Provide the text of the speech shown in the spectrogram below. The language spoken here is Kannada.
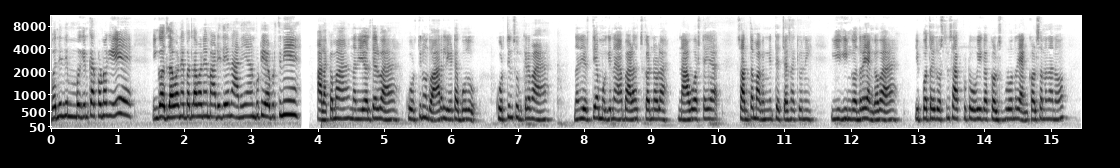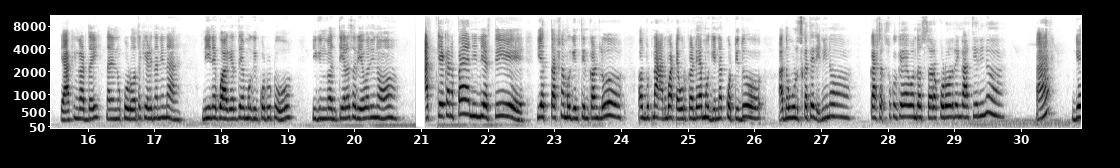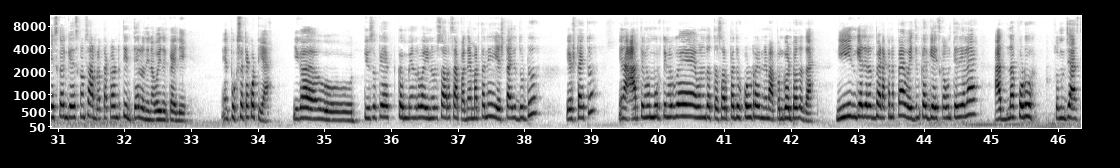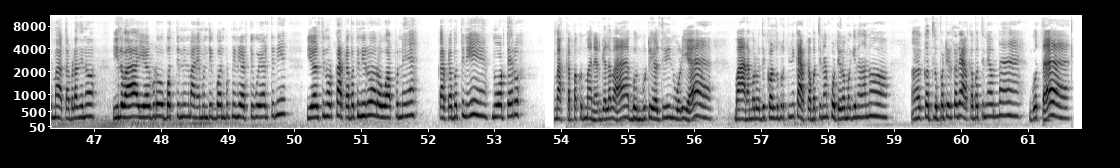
ಬನ್ನಿ ನಿಮ್ಮ ಮಗಿನ ಕರ್ಕೊಂಡೋಗಿ ಹಿಂಗೆ. ಬದಲಾವಣೆ ಬದಲಾವಣೆ ಮಾಡಿದೆ, ನಾನೇ ಅಂದ್ಬಿಟ್ಟು ಹೇಳ್ಬಿಡ್ತೀನಿ. ಅಲ್ಲಕ್ಕಮ್ಮ ನಾನು ಹೇಳ್ತೇಳ್ವಾ ಕೊಡ್ತೀನಿ ಒಂದು ವಾರ ಲೇಟ್ ಆಗ್ಬೋದು. ಕೊಡ್ತೀನಿ ಸುಮ್ಕರಮ್ಮ ನಾನು ಇರ್ತೀಯ ಮಗಿನ ಭಾಳ ಹಚ್ಕೊಂಡವಳ. ನಾವು ಅಷ್ಟೇ, ಸ್ವಂತ ಮಗನಿಗೆ ತೆಚ್ಚ ಸಾಕಿವ್ನಿ ಈಗ ಹಿಂಗಂದ್ರೆ ಹೆಂಗವ ಇಪ್ಪತ್ತೈದು ವರ್ಷದಿಂದ ಸಾಕ್ಬಿಟ್ಟು ಈಗ ಕಳ್ಸ್ಬಿಡು ಅಂದ್ರೆ ಹೆಂಗೆ ಕಳ್ಸೋಣ ನಾನು? ಯಾಕೆ ಹಿಂಗೆ ಆಡ್ದೈ? ನಾನು ಕೊಡು ಅಂತ ಕೇಳಿದ ನಿನ್ನ ನೀನೇ ಗೋಗಿರ್ದೆ ಮಗಿನ ಕೊಟ್ಬಿಟ್ಟು ಈಗ ಹಿಂಗೆ ಅಂತೀಯಲ್ಲ ಸರಿಯವ ನೀನು? ಅತ್ತೆ ಕಣಪ್ಪ, ನೀನು ಇರ್ತಿ ಎತ್ತ ತಕ್ಷಣ ಮುಗಿನ ತಿನ್ಕೊಂಡ್ಲು. ಅಂದ್ಬಿಟ್ಟು ನಾನು ಬಟ್ಟೆ ಉರ್ಕೊಂಡೆ ಮುಗಿನ ಕೊಟ್ಟಿದ್ದು. ಅದನ್ನ ಉಳಿಸ್ಕೊತಿದ್ದಿ ನೀನು. ಕಷ್ಟ ಸುಖಕ್ಕೆ ಒಂದು ಹತ್ತು ಸಾವಿರ ಕೊಡೋದ್ರೆ ಹಿಂಗೆ ಆಗ್ತೀಯ ನೀನು? ಆ? ಗೇಸ್ಕೊಂಡು ಗೇಸ್ಕೊಂಡು ಸಂಬಳ ತಗೊಂಡು ತಿಂತೇಲ್ಲ ನೀನು ಒಯ್ದ ಕೈಲಿ. ಏನು ಪುಕ್ಸಟ್ಟೆ ಕೊಟ್ಟಿಯಾ? ಈಗ ದಿವಸಕ್ಕೆ ಕಮ್ಮಿ ಅಂದ್ರೆ ಐನೂರು ಸಾವಿರ ಸಂಪಾದನೆ ಮಾಡ್ತಾನೆ. ಎಷ್ಟಾಯ್ತು ದುಡ್ಡು? ಎಷ್ಟಾಯ್ತು? ಇನ್ನು ಆರು ತಿಂಗಳು, ಮೂರು ತಿಂಗಳಿಗೆ ಒಂದು ಹತ್ತು ಸಾವಿರ ರೂಪಾಯಿ ದುಡ್ಡು ಕೊಡ್ರೆ ನಿಮ್ಮ ಅಪ್ಪನ ಗಂಟೋದದ ನೀನು ಗೆದಿರೋದು ಬೇಡಕನಪ್ಪ ಐದಿನ ಕೈ ಅದನ್ನ ಕೊಡು. ಸುಮ್ಮನೆ ಜಾಸ್ತಿ ಮಾತಾಡ ನೀನು. ಇಲ್ವಾ, ಹೇಳ್ಬಿಡು, ಬರ್ತೀನಿ ನಿನ್ನ ಮನೆ ಮುಂದಿಗೆ ಬಂದ್ಬಿಟ್ಟು ನೀನು ಹೇಳ್ತೀವಿ ಹೇಳ್ತೀನಿ. ಹೇಳ್ತೀನಿ ನೋಡಿ, ಕರ್ಕ ಬರ್ತೀನಿ ಇರೋ ಅಪ್ಪನೇ ಕರ್ಕ ಬರ್ತೀನಿ, ನೋಡ್ತಾ ಇರು. ಪಕ್ಕದ ಅಕ್ಕಪಕ್ಕದ ಮನೆಯವ್ರಿಗೆಲ್ಲವ ಬಂದ್ಬಿಟ್ಟು ಹೇಳ್ತೀನಿ ನೋಡಿಯಾ? ಮಾನ ಮರೋದಿ ಕಳ್ದು ಬರ್ತೀನಿ ಕರ್ಕ ಬರ್ತೀನಿ ನಾನು, ಕೊಟ್ಟಿರೋ ಮಗಿನ ನಾನು. ಕತ್ಲು ಪಟ್ಟಿರ್ತಾರೆ ಹಾಕ ಬರ್ತೀನಿ ಅವನ್ನ ಗೊತ್ತಾ?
